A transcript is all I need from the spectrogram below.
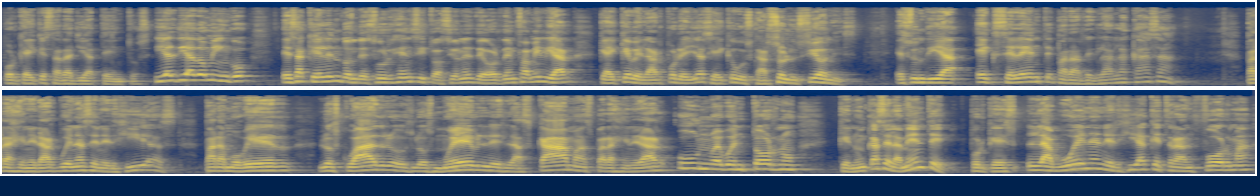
porque hay que estar allí atentos. Y el día domingo es aquel en donde surgen situaciones de orden familiar que hay que velar por ellas y hay que buscar soluciones. Es un día excelente para arreglar la casa, para generar buenas energías, para mover los cuadros, los muebles, las camas, para generar un nuevo entorno que nunca se lamente, porque es la buena energía que transforma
